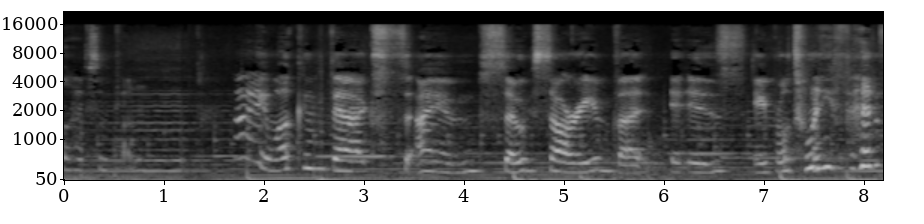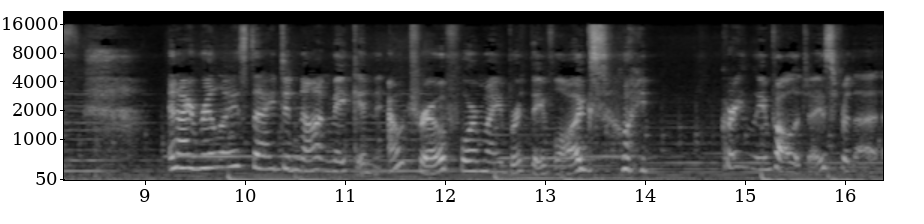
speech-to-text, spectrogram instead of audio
we'll have some fun. Hi, welcome back. I am so sorry, but it is April 25th, and I realized that I did not make an outro for my birthday vlog, so I greatly apologize for that.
